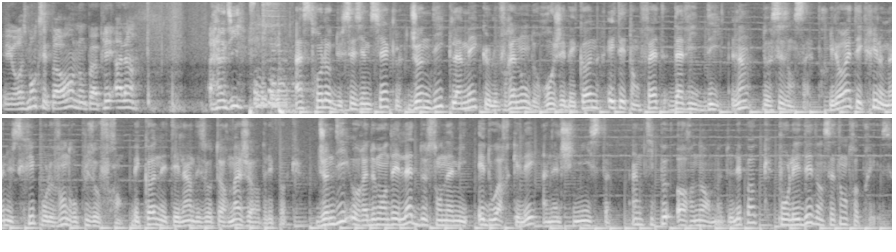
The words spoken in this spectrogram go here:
Et heureusement que ses parents n'ont pas appelé Alain. Astrologue du XVIe siècle, John Dee clamait que le vrai nom de Roger Bacon était en fait David Dee, l'un de ses ancêtres. Il aurait écrit le manuscrit pour le vendre au plus offrant. Bacon était l'un des auteurs majeurs de l'époque. John Dee aurait demandé l'aide de son ami Edward Kelly, un alchimiste un petit peu hors norme de l'époque, pour l'aider dans cette entreprise.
